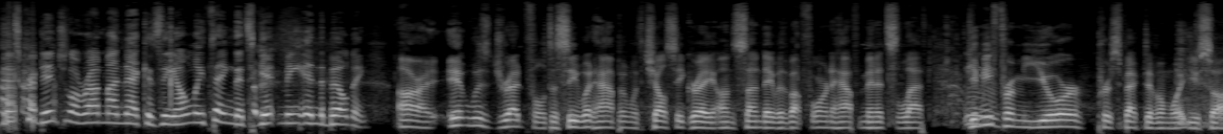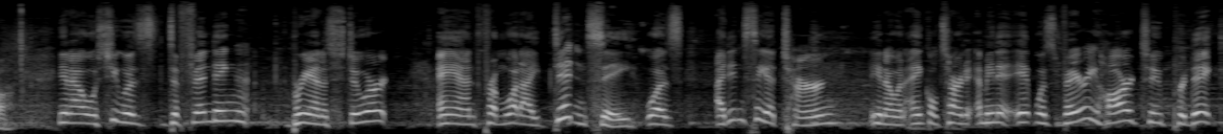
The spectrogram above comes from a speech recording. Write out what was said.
this credential around my neck is the only thing that's getting me in the building. All right. It was dreadful to see what happened with Chelsea Gray on Sunday with about four and a half minutes left. Give Mm. me from your perspective on what you saw. You know, she was defending Breanna Stewart, and from what I didn't see was I didn't see a turn you know, an ankle turn. I mean, it, it was very hard to predict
